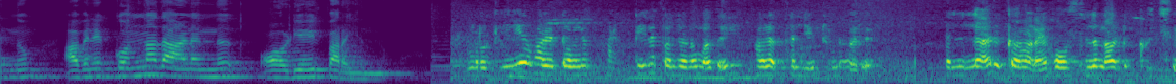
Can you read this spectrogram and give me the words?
എന്നും അവനെ കൊന്നതാണെന്ന് ഓഡിയോയിൽ പറയുന്നു. മൃഗീയമായിട്ട് അവന് പട്ടീനെ തല്ലണം അത് അവനെ തല്ലിയിട്ടുള്ളവര് എല്ലാവർക്കും കാണാൻ ഹോസ്റ്റലിൽ നടുക്കുച്ച്.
